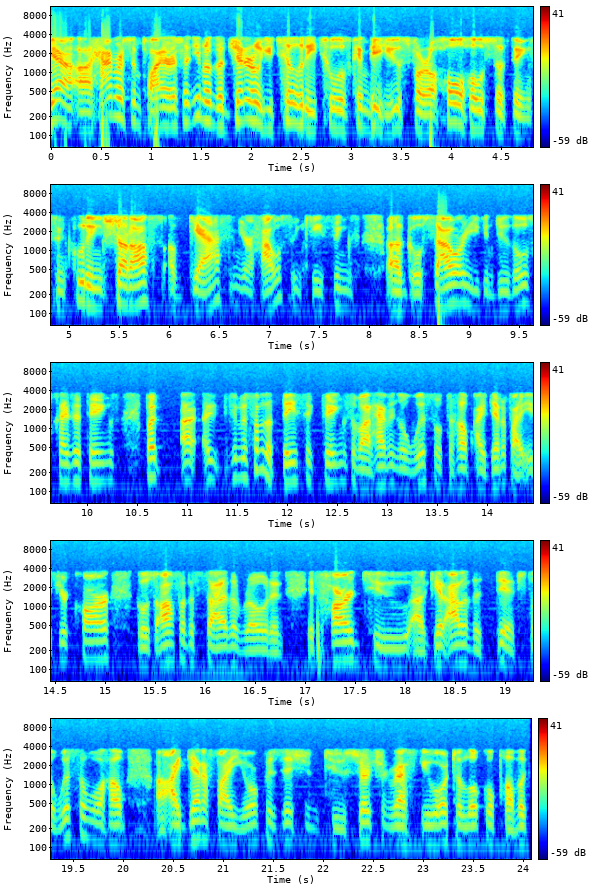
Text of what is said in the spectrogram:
Yeah, uh, hammers and pliers, and you know the general utility tools can be used for a whole host of things, including shut-offs of gas in your house in case things uh, go sour. You can do those kinds of things. But uh, you know some of the basic things about having a whistle to help identify if your car goes off of the side of the road and it's hard to uh, get out of the ditch, the whistle will help uh, identify your position to search and rescue or to local public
